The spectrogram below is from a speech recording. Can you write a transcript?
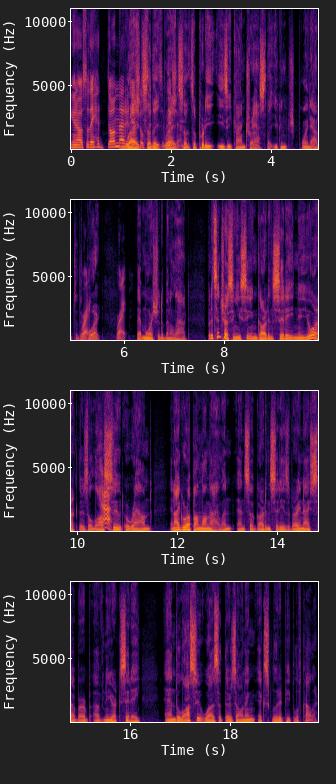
You know, so they had done that right, initial so they, submission. Right, so it's a pretty easy contrast that you can point out to the right, court. Right. That more should have been allowed. But it's interesting. You see in Garden City, New York, there's a lawsuit yeah. around, and I grew up on Long Island, and so Garden City is a very nice suburb of New York City. And the lawsuit was that their zoning excluded people of color.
